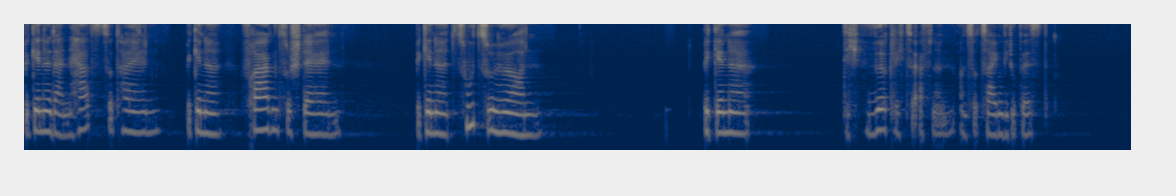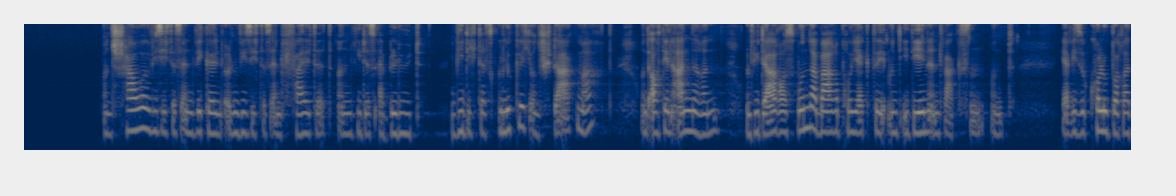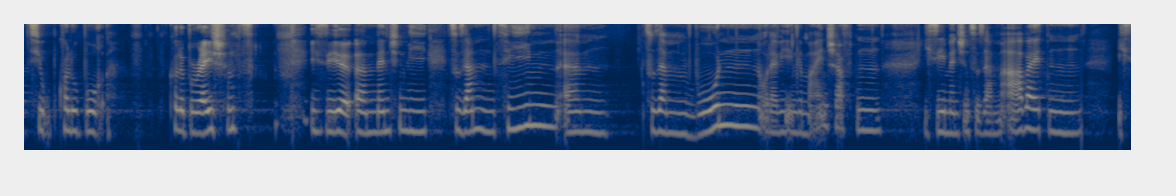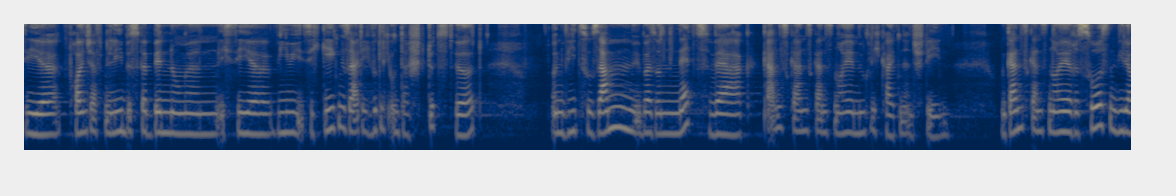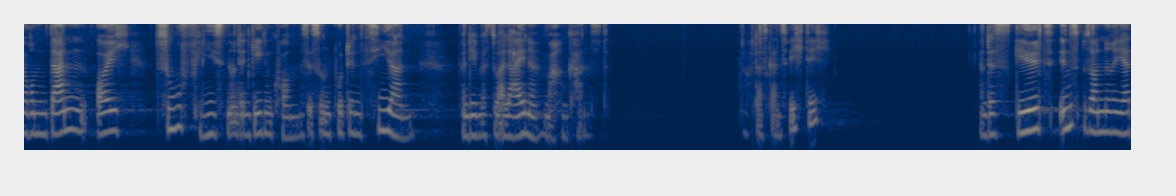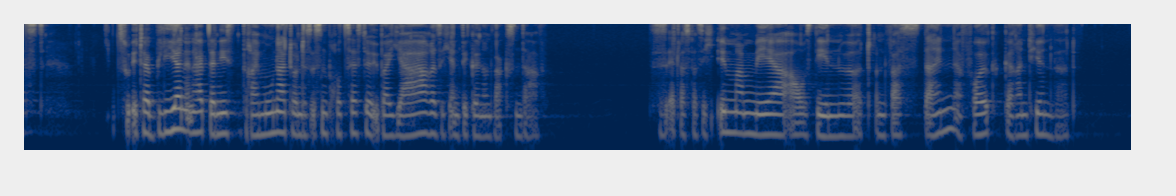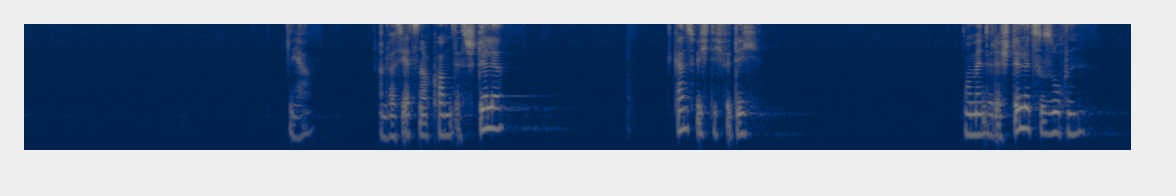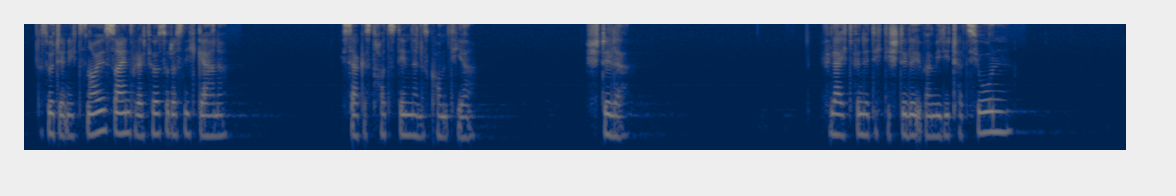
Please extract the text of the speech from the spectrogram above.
beginne dein Herz zu teilen, beginne Fragen zu stellen, beginne zuzuhören, beginne dich wirklich zu öffnen und zu zeigen, wie du bist. Und schaue, wie sich das entwickelt und wie sich das entfaltet und wie das erblüht, wie dich das glücklich und stark macht und auch den anderen und wie daraus wunderbare Projekte und Ideen entwachsen und ja, wie so Kollaboration, Kollabor Collaborations. Ich sehe äh, Menschen wie zusammenziehen, ähm, zusammen wohnen oder wie in Gemeinschaften. Ich sehe Menschen zusammenarbeiten. Ich sehe Freundschaften, Liebesverbindungen. Ich sehe, wie sich gegenseitig wirklich unterstützt wird und wie zusammen über so ein Netzwerk ganz, ganz, ganz neue Möglichkeiten entstehen und ganz, ganz neue Ressourcen wiederum dann euch zufließen und entgegenkommen. Es ist so ein Potenzieren von dem, was du alleine machen kannst. Auch das ganz wichtig. Und das gilt insbesondere jetzt zu etablieren innerhalb der nächsten drei Monate. Und das ist ein Prozess, der über Jahre sich entwickeln und wachsen darf. Das ist etwas, was sich immer mehr ausdehnen wird und was deinen Erfolg garantieren wird. Ja. Und was jetzt noch kommt, ist Stille. Ganz wichtig für dich, Momente der Stille zu suchen. Das wird dir nichts Neues sein, vielleicht hörst du das nicht gerne. Ich sage es trotzdem, denn es kommt hier. Stille. Vielleicht findet dich die Stille über Meditation,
